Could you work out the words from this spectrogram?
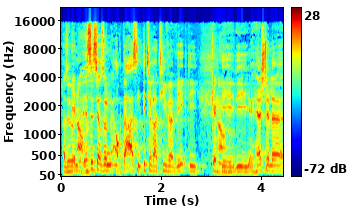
Also genau. es ist ja so ein, auch da ist ein iterativer Weg. Die, genau. die, die Hersteller,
